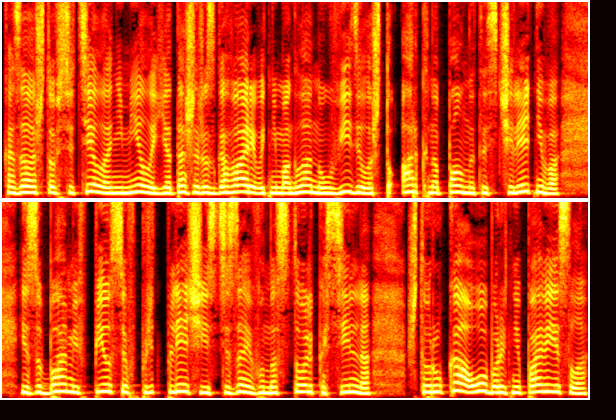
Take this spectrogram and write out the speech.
Казалось, что все тело онемело, я даже разговаривать не могла, но увидела, что арк напал на тысячелетнего и зубами впился в предплечье, истязая его настолько сильно, что рука оборотня повисла.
